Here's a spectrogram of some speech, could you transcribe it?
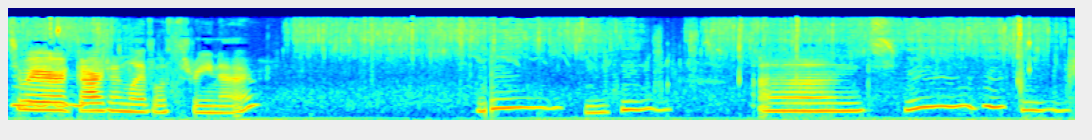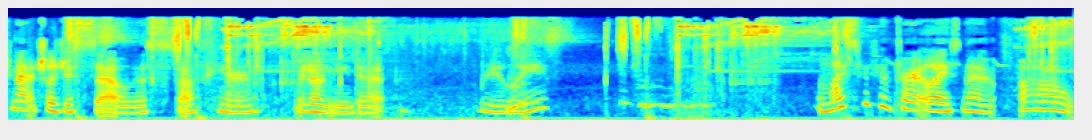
So we're garden level 3 now. Mm-hmm. And we can actually just sell this stuff here. We don't need it, really. Unless we can fertilize now. Oh,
